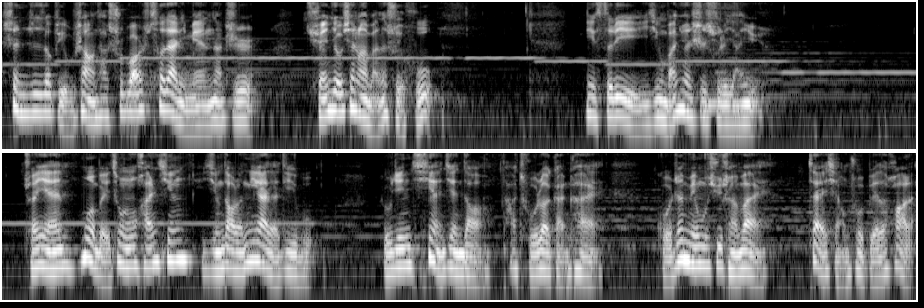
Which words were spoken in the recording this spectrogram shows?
甚至都比不上她书包侧袋里面那只全球限量版的水壶。聂斯利已经完全失去了言语。传言漠北纵容韩青已经到了溺爱的地步，如今亲眼见到他，除了感慨果真名不虚传外，再想不出别的话来。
